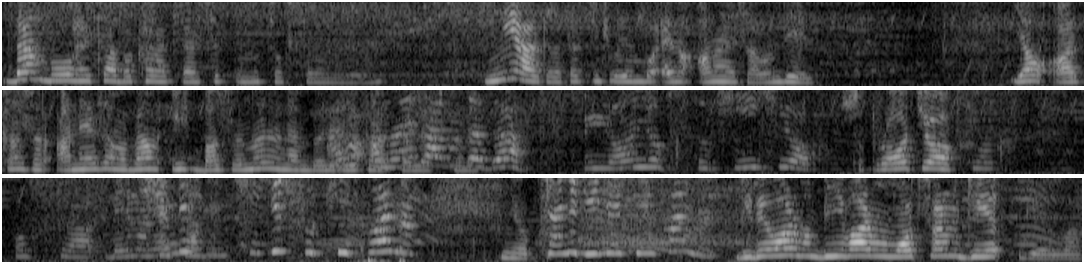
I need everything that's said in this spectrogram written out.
Ben bu hesaba karakter çıktığımı çok sevmiyorum. Niye arkadaşlar? Çünkü benim bu en ana hesabım değil. Ya arkadaşlar ana hesabıma ben ilk bastığımda neden böyle iyi karakterler çıkmadı? da Leon yok, hiç yok. Sprout yok. Yok. Of ya benim ana Şimdi hesabım. sizde Sutik var mı? Yok. Sende DJ Frank var mı? Bibi var mı? B var mı? Mortis var mı? Gale, Gale var.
